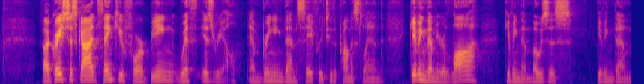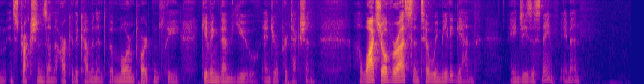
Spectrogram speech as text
Uh, gracious God, thank you for being with Israel and bringing them safely to the promised land, giving them your law, giving them Moses, giving them instructions on the Ark of the Covenant, but more importantly, giving them you and your protection. Watch over us until we meet again. In Jesus' name, amen.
